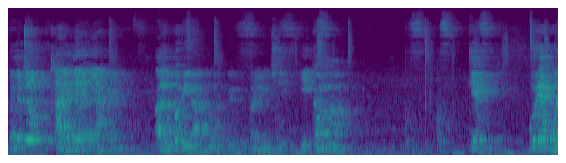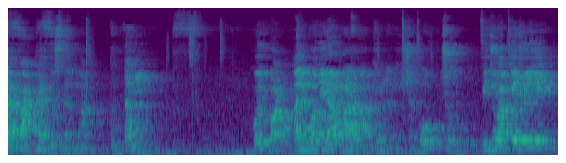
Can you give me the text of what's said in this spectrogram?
તો મિત્રો આ રીતે અહીં આપણે અલ્પવિરામનો ઉપયોગ કર્યો છે. એકમમાં કે પૂરેપૂરા પાઠ્યપુસ્તકમાં તમે કોઈ પણ અલ્પવિરામ વાળા વાક્યો લખી શકો છો. બીજું વાક્ય જોઈએ.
